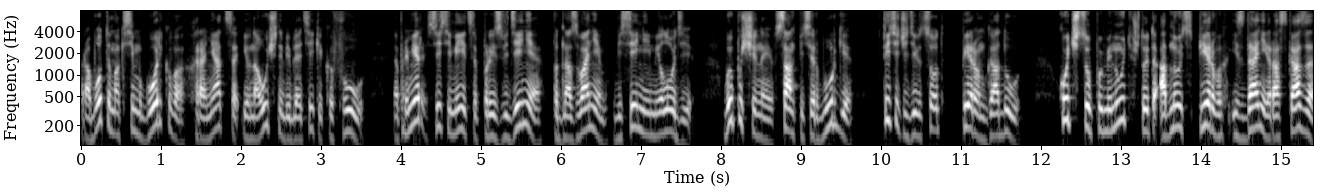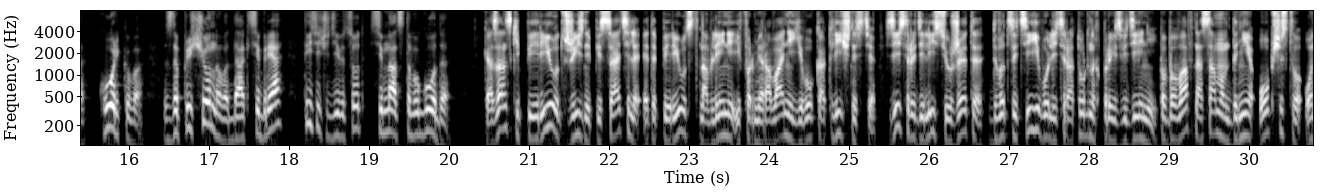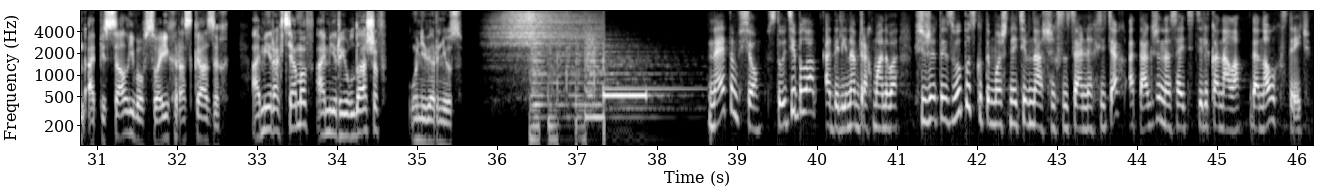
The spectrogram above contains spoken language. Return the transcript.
Работы Максима Горького хранятся и в научной библиотеке КФУ – Например, здесь имеется произведение под названием «Весенние мелодии», выпущенное в Санкт-Петербурге в 1901 году. Хочется упомянуть, что это одно из первых изданий рассказа Горького, запрещенного до октября 1917 года. Казанский период в жизни писателя – это период становления и формирования его как личности. Здесь родились сюжеты 20 его литературных произведений. Побывав на самом дне общества, он описал его в своих рассказах. Амир Ахтямов, Амир Юлдашев, Универ News. На этом все. В студии была Аделина Абдрахманова. Сюжеты из выпуска ты можешь найти в наших социальных сетях, а также на сайте телеканала. До новых встреч!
